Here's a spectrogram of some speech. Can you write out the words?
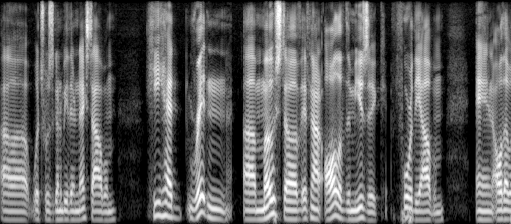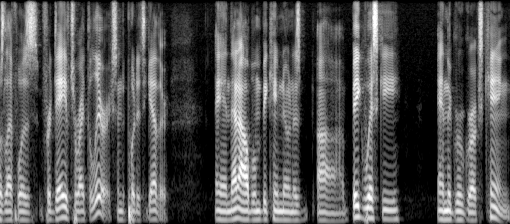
uh, which was going to be their next album, he had written uh, most of, if not all of the music for the album, and all that was left was for Dave to write the lyrics and to put it together. And that album became known as uh, Big Whiskey and the Groogrux King.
